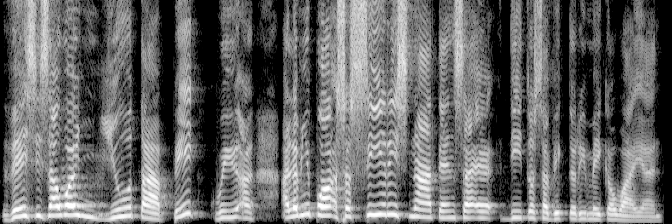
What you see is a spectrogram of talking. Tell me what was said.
This is our new topic. We are, alam niyo po, sa series natin sa, eh, dito sa Victory May Kawayan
